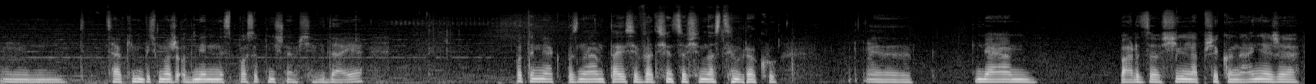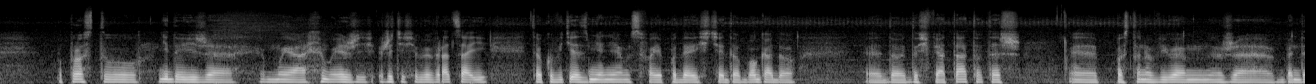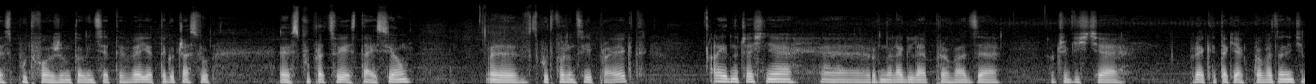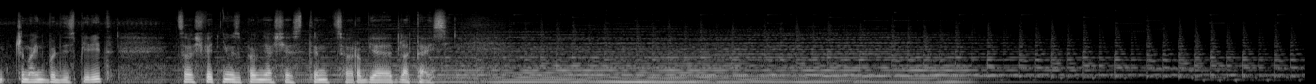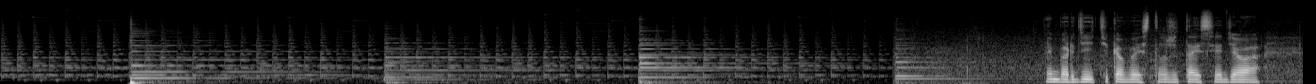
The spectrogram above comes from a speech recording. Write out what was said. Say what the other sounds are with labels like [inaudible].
Mm, Całkiem być może odmienny sposób niż nam się wydaje. Po tym jak poznałem Tajsę w 2018 roku, e, miałem bardzo silne przekonanie, że po prostu nie dość, że moja, [laughs] moje ży- życie się wywraca i całkowicie zmieniam swoje podejście do Boga, do, e, do, do świata, to też e, postanowiłem, że będę współtworzył tą inicjatywę i od tego czasu e, współpracuję z Tajsją, współtworząc jej projekt ale jednocześnie równolegle prowadzę oczywiście projekty takie jak Prowadzony czy Mind Body Spirit, co świetnie uzupełnia się z tym, co robię dla Taisi. Najbardziej ciekawe jest to, że Taisia działa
